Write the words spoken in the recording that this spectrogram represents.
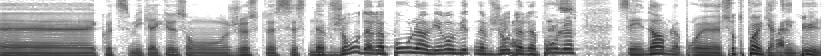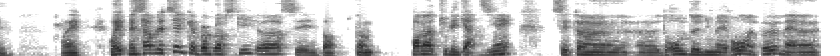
euh, écoute, si mes calculs sont juste 6-9 jours de repos, là, environ 8-9 jours de repos, c'est énorme, là, pour un, surtout pour un gardien de but. Oui. oui, mais semble-t-il que Bobrovski, c'est bon, comme pas mal tous les gardiens, c'est un, drôle de numéro un peu, mais un,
